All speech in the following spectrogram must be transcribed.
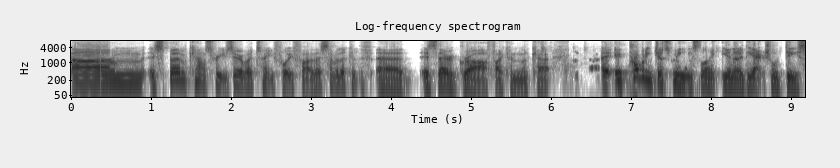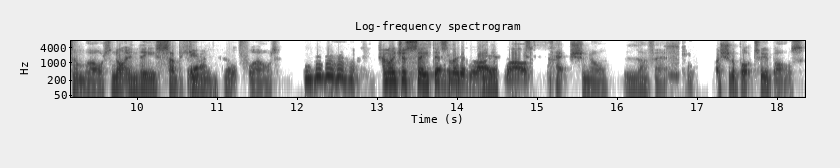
Um, if sperm counts reach zero by 2045. Let's have a look at the. Uh, is there a graph I can look at? Uh, It probably just means like you know the actual decent world, not in the subhuman filth world. Can I just say this good life world. exceptional? Love it. I should have bought two bowls.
